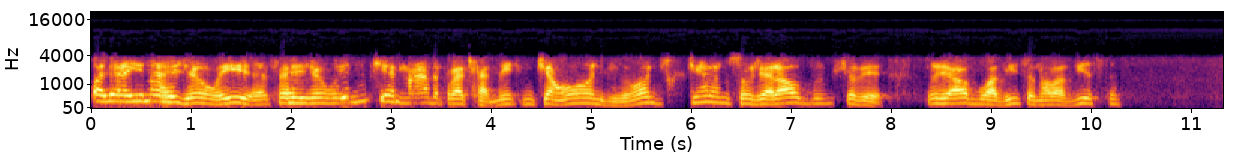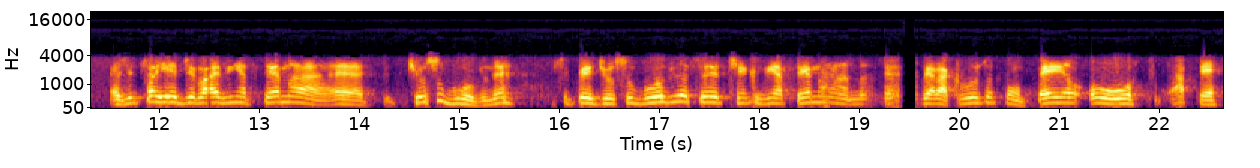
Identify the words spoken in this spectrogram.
Olha aí na região aí, essa região aí não tinha nada praticamente, não tinha ônibus, ônibus tinha lá no São Geraldo, deixa eu ver, São Geraldo, Boa Vista, Nova Vista. A gente saía de lá e vinha até na. É, tinha o subúrbio, né? Se perdia o subúrbio, você tinha que vir até na, na Veracruz, Pompeia ou Horto, a pé.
